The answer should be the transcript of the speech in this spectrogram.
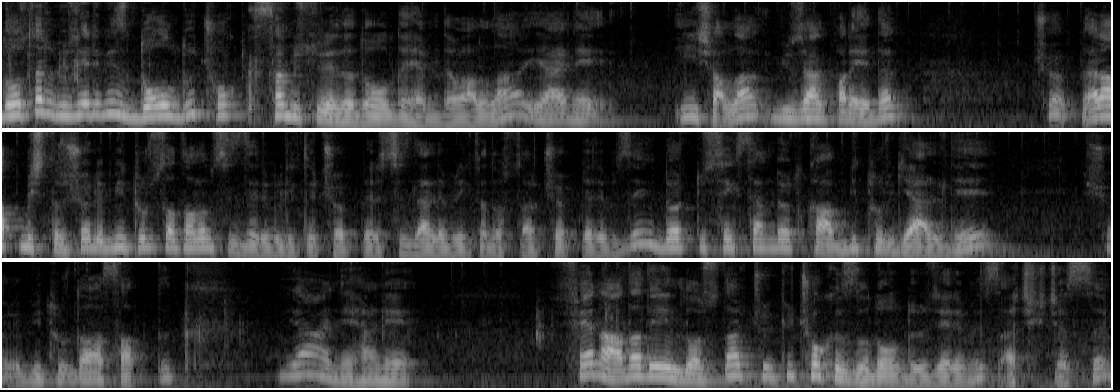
Dostlarım üzerimiz doldu. Çok kısa bir sürede doldu hem de valla. Yani inşallah güzel para eden çöpler atmıştır. Şöyle bir tur satalım sizleri birlikte çöpleri. Sizlerle birlikte dostlar çöplerimizi. 484k bir tur geldi. Şöyle bir tur daha sattık. Yani hani fena da değil dostlar. Çünkü çok hızlı doldu üzerimiz açıkçası.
